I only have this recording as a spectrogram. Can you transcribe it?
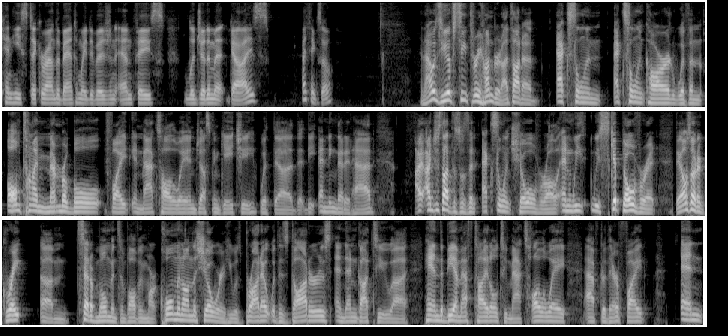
can he stick around the bantamweight division and face legitimate guys? I think so. And that was UFC 300. I thought a excellent, excellent card with an all-time memorable fight in Max Holloway and Justin Gaethje with uh, the the ending that it had. I, I, just thought this was an excellent show overall, and we we skipped over it. They also had a great um, set of moments involving Mark Coleman on the show where he was brought out with his daughters and then got to uh, hand the BMF title to Max Holloway after their fight. And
